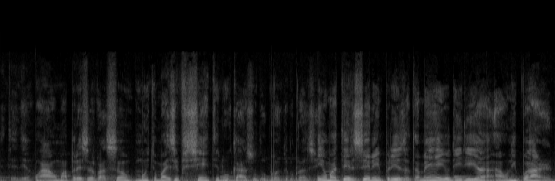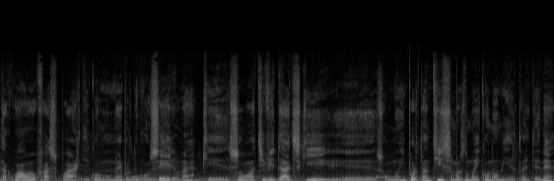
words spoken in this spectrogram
entendeu? Há uma preservação muito mais eficiente no caso do Banco do Brasil. E uma terceira empresa também, eu diria a Unipar, da qual eu faço parte como membro do conselho, né? Que são atividades que eh, são importantíssimas numa economia, tá entendendo?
